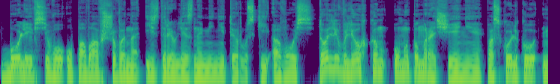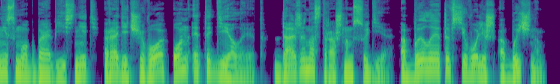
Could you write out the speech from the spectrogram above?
более всего уповавшего на издревле знаменитый русский авось, то ли в легком умопомрачении, поскольку не смог бы объяснить, ради чего он это делает, даже на страшном суде. А было это всего лишь обычным,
